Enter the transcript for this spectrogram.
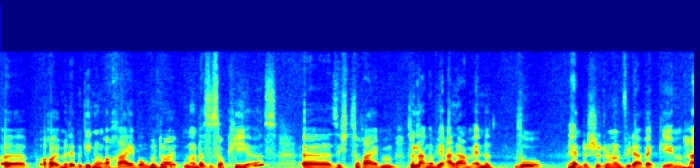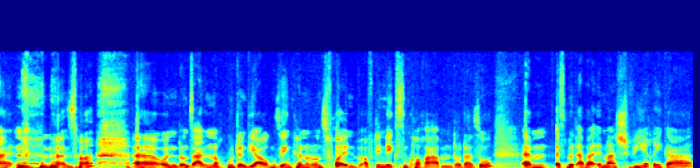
äh, Räume der Begegnung auch Reibung mhm. bedeuten und dass es okay ist, äh, sich zu reiben, solange wir alle am Ende so Hände schütteln und wieder weggehen halt. ne, so. äh, und uns alle noch gut in die Augen sehen können und uns freuen auf den nächsten Kochabend oder so. Ähm, es wird aber immer schwieriger,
